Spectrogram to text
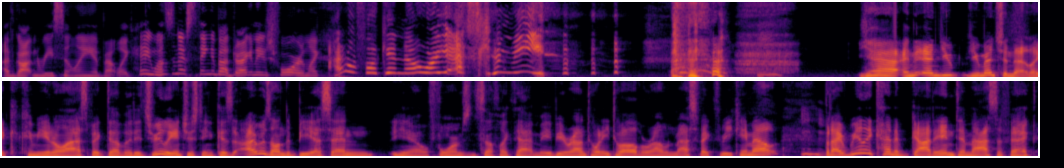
I've gotten recently about like, hey, when's the next thing about Dragon Age 4? And like, I don't fucking know. Why are you asking me? yeah, and and you you mentioned that like communal aspect of it. It's really interesting because I was on the BSN, you know, forums and stuff like that, maybe around 2012, around when Mass Effect 3 came out. Mm-hmm. But I really kind of got into Mass Effect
